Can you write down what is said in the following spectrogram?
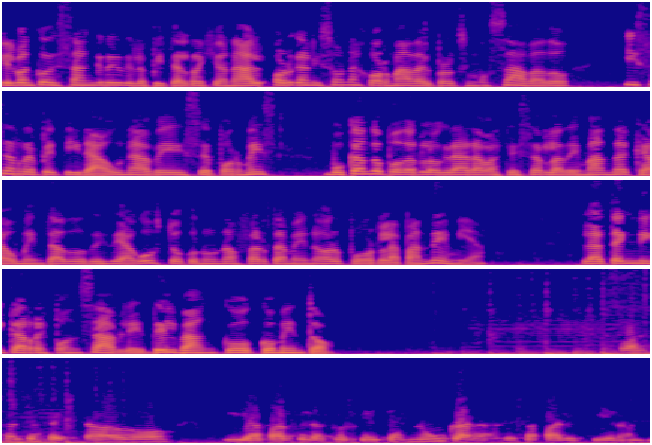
El Banco de Sangre del Hospital Regional organizó una jornada el próximo sábado y se repetirá una vez por mes, buscando poder lograr abastecer la demanda que ha aumentado desde agosto con una oferta menor por la pandemia. La técnica responsable del banco comentó. Bastante afectado y aparte las urgencias nunca desaparecieron.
